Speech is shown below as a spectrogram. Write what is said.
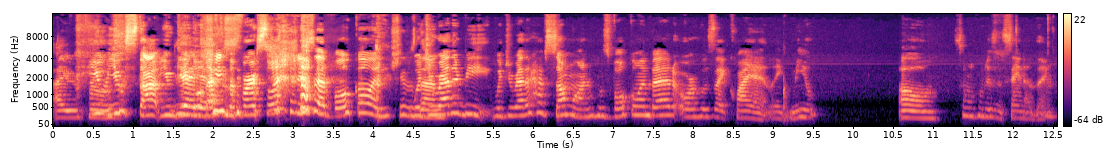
I You froze. you stop. You Yeah, giggled yeah. after the first one. she said vocal and she was Would you rather be? Would you rather have someone who's vocal in bed or who's like quiet, like mute? oh. Someone who doesn't say nothing.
